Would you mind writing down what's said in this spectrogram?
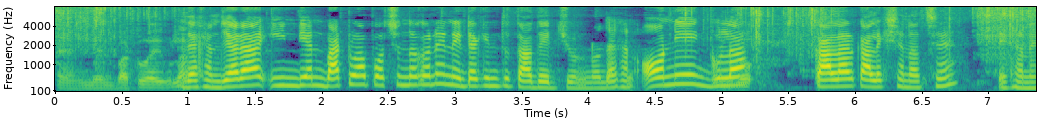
হ্যাঁ ইন্ডিয়ান বাটুয়া এগুলো। দেখেন যারা ইন্ডিয়ান বাটোয়া পছন্দ করেন এটা কিন্তু তাদের জন্য। দেখেন অনেকগুলা কালার কালেকশন আছে এখানে।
